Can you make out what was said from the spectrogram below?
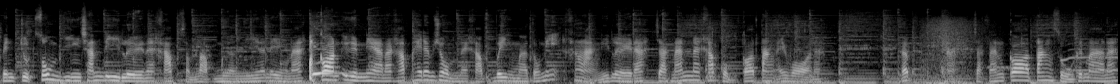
เป็นจุดซุ่มยิงชั้นดีเลยนะครับสำหรับเมืองนี้นั่นเองนะก่อนอื่นเนี่ยนะครับให้ท่านผู้ชมนะครับวิ่งมาตรงนี้ข้างหลังนี้เลยนะจากนั้นนะครับผมก็ตั้งไอวอลนะครับอะจากนั้นก็ตั้งสูงขึ้นมานะ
